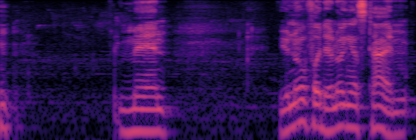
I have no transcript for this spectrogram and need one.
Man, you know, for the longest time,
